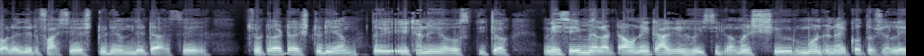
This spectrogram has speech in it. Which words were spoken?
কলেজের পাশে স্টেডিয়াম যেটা আছে। ছোট একটা স্টেডিয়াম, তো এখানে অবস্থিত। এই মেলাটা অনেক আগে হয়েছিল। আমার শিওর মনে নাই কত সালে।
